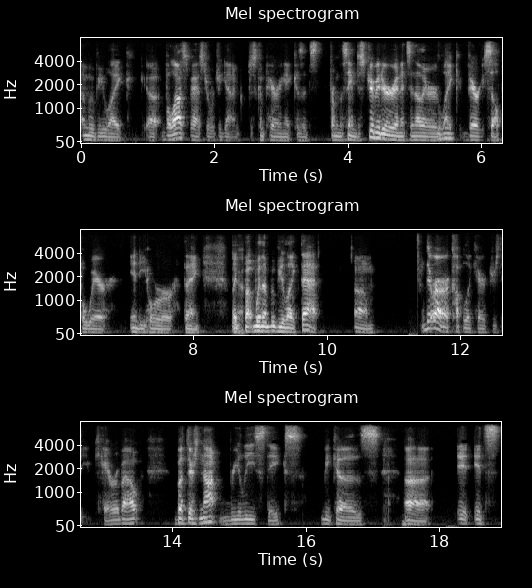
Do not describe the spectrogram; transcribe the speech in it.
a movie like uh, VelociPastor, which again I'm just comparing it because it's from the same distributor and it's another Mhm. like very self-aware indie horror thing. Like, Yeah. but with a movie like that, um, there are a couple of characters that you care about, but there's not really stakes because uh, it, it's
